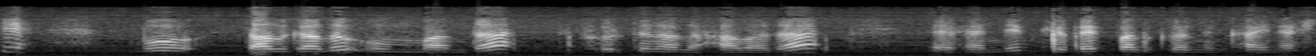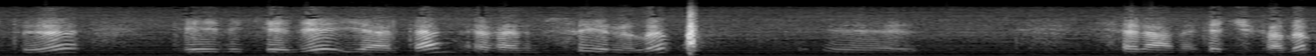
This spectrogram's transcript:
ki bu dalgalı ummanda, fırtınalı havada efendim köpek balıklarının kaynaştığı tehlikeli yerden efendim sıyrılıp e, selamete çıkalım,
